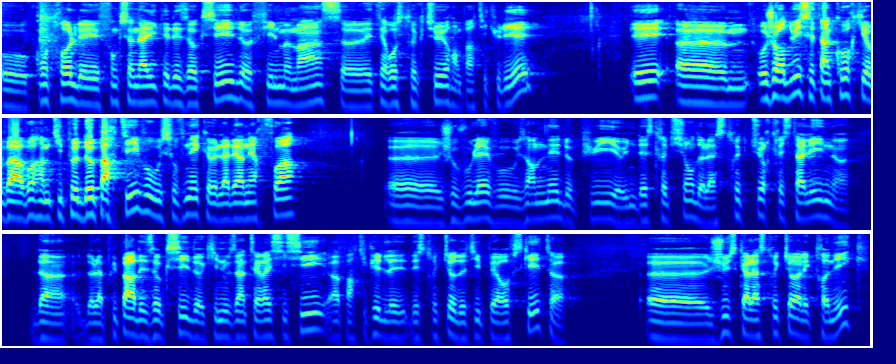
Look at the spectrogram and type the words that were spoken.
au contrôle des fonctionnalités des oxydes, films minces, euh, hétérostructures en particulier. Et euh, aujourd'hui, c'est un cours qui va avoir un petit peu deux parties. Vous vous souvenez que la dernière fois, je voulais vous emmener depuis une description de la structure cristalline de la plupart des oxydes qui nous intéressent ici, en particulier des structures de type perovskite, euh, jusqu'à la structure électronique,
